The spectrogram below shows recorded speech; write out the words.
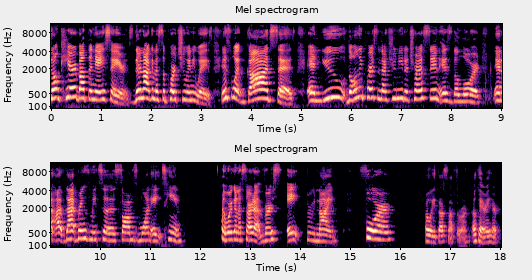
Don't care about the naysayers. They're not going to support you anyways. It's what God says. And you, the only person that you need to trust in is the Lord. And I, that brings me to Psalms 118. And we're going to start at verse 8 through 9 for Oh wait, that's not the wrong. Okay, right here.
